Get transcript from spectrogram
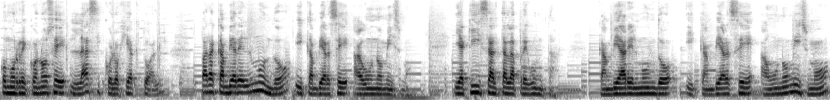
como reconoce la psicología actual, para cambiar el mundo y cambiarse a uno mismo. Y aquí salta la pregunta, cambiar el mundo y cambiarse a uno mismo,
